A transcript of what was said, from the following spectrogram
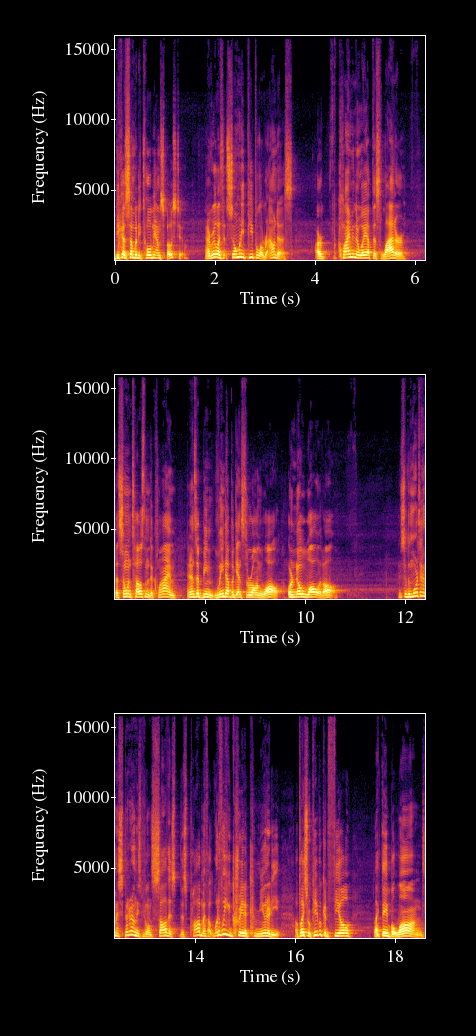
because somebody told me I'm supposed to. And I realized that so many people around us are climbing their way up this ladder that someone tells them to climb and ends up being leaned up against the wrong wall or no wall at all. And so the more time I spent around these people and saw this, this problem, I thought, what if we could create a community, a place where people could feel like they belonged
